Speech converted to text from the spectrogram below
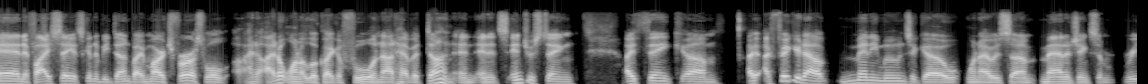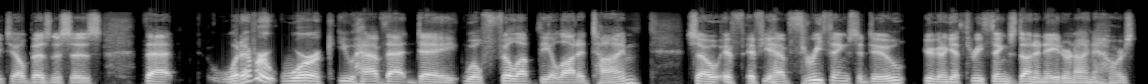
And if I say it's going to be done by March 1st, well, I, I don't want to look like a fool and not have it done. And, and it's interesting. I think um, I, I, figured out many moons ago when I was um, managing some retail businesses that whatever work you have that day will fill up the allotted time. So if if you have three things to do, you're going to get three things done in eight or nine hours.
